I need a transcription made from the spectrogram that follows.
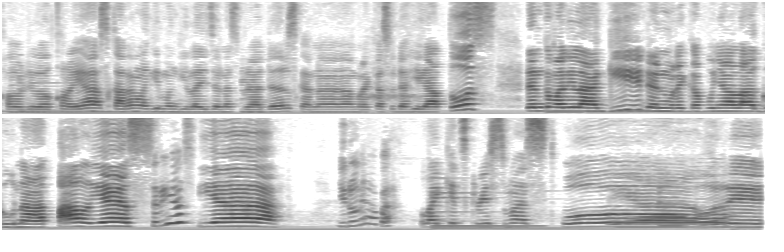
Kalau di luar Korea sekarang lagi menggilai Jonas Brothers karena mereka sudah hiatus dan kembali lagi dan mereka punya lagu Natal, yes. serius Iya, judulnya apa like it's Christmas. wow Iya, ore.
